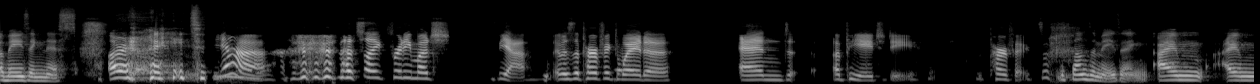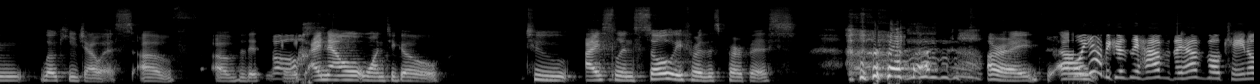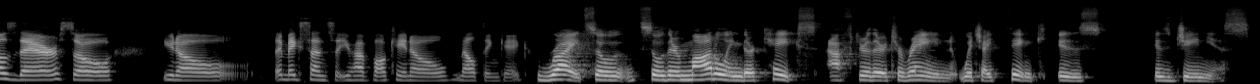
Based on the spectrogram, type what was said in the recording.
amazingness. All right. Yeah, that's like pretty much, yeah, it was the perfect way to end a PhD. Perfect. It sounds amazing. I'm I'm low key jealous of of this Oh. I now want to go to Iceland solely for this purpose. All right. Um, well, yeah, because they have they have volcanoes there, so you know it makes sense that you have volcano melting cake. Right. So so they're modeling their cakes after their terrain, which I think is is genius.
